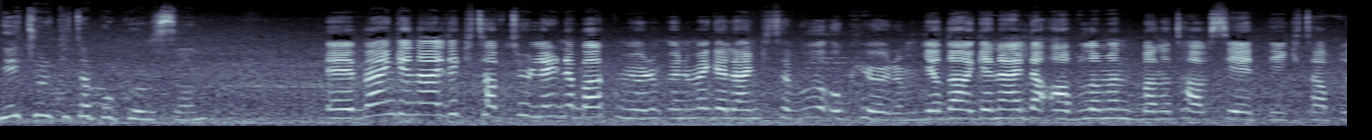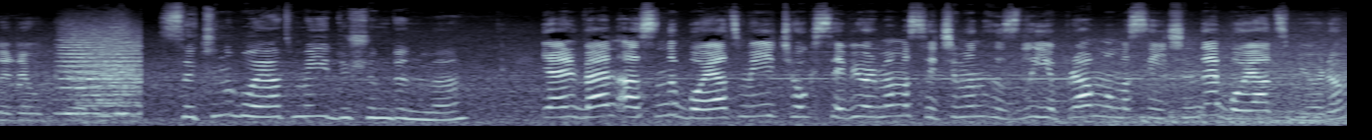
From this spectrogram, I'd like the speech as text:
Ne tür kitap okursun? Ee, ben genelde kitap türlerine bakmıyorum. Önüme gelen kitabı okuyorum. Ya da genelde ablamın bana tavsiye ettiği kitapları okuyorum. Saçını boyatmayı düşündün mü? Yani ben aslında boyatmayı çok seviyorum ama saçımın hızlı yıpranmaması için de boyatmıyorum.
